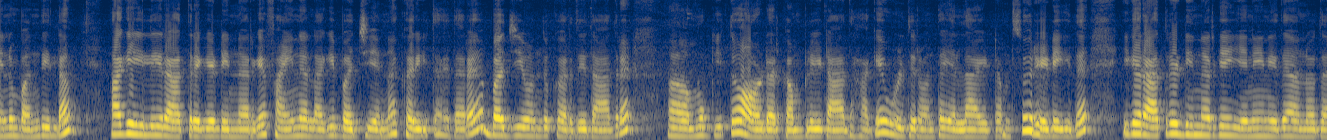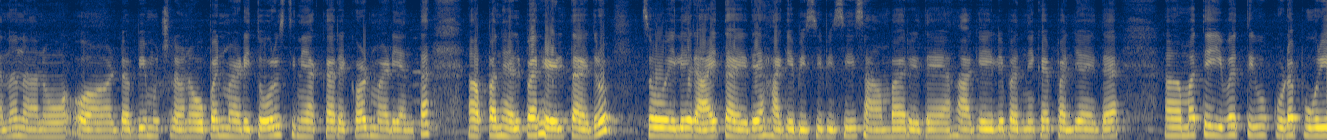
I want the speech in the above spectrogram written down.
ಏನು ಬಂದಿಲ್ಲ. ಹಾಗೆ ಇಲ್ಲಿ ರಾತ್ರಿಗೆ ಡಿನ್ನರ್ಗೆ ಫೈನಲ್ ಆಗಿ ಬಜ್ಜಿಯನ್ನು ಕರೀತಾ ಇದ್ದಾರೆ. ಬಜ್ಜಿ ಒಂದು ಕರೆದಿದ್ದಾದರೆ ಮುಗೀತು, ಆರ್ಡರ್ ಕಂಪ್ಲೀಟ್ ಆದ ಹಾಗೆ ಉಳಿದಿರುವಂಥ ಎಲ್ಲ ಐಟಮ್ಸು ರೆಡಿ ಇದೆ. ಈಗ ರಾತ್ರಿ ಡಿನ್ನರ್ಗೆ ಏನೇನಿದೆ ಅನ್ನೋದನ್ನು ನಾನು ಡಬ್ಬಿ ಮುಚ್ಚಳವನ್ನು ಓಪನ್ ಮಾಡಿ ತೋರಿಸ್ತೀನಿ, ಅಕ್ಕ ರೆಕಾರ್ಡ್ ಮಾಡಿ ಅಂತ ಅಪ್ಪನ ಹೆಲ್ಪರ್ ಹೇಳ್ತಾ ಇದ್ರು. ಸೊ, ಇಲ್ಲಿ ರಾಯ್ತಾ ಇದೆ, ಹಾಗೆ ಬಿಸಿ ಬಿಸಿ ಸಾಂಬಾರಿದೆ ಹಾಗೆ ಇಲ್ಲಿ ಬದನೆಕಾಯಿ ಪಲ್ಯ ಇದೆ. ಮತ್ತು ಇವತ್ತಿಗೂ ಕೂಡ ಪೂರಿ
